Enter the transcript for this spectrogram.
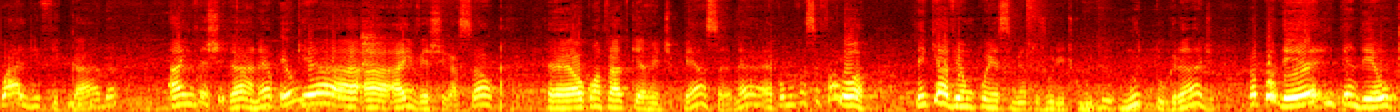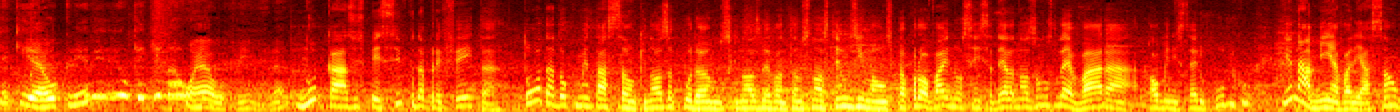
qualificadas a investigar, né? Porque a, a, a, investigação, é, ao contrário do que a gente pensa, né, é como você falou, tem que haver um conhecimento jurídico muito, muito grande para poder entender o que, que é o crime e o que, que não é o crime. Né? No caso específico da prefeita, toda a documentação que nós apuramos, que nós levantamos, nós temos em mãos para provar a inocência dela, nós vamos levar a, ao Ministério Público e, na minha avaliação,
